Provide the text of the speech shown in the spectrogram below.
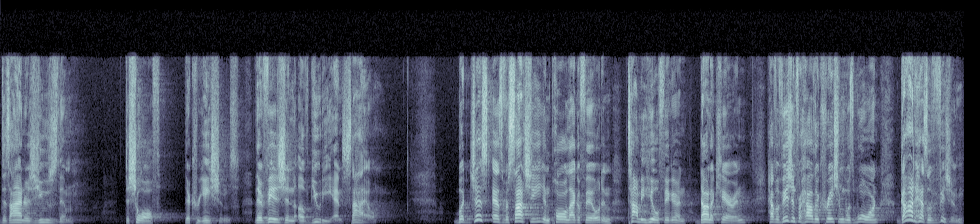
designers use them to show off their creations, their vision of beauty and style. But just as Versace and Paul Lagerfeld and Tommy Hilfiger and Donna Karan have a vision for how their creation was worn, God has a vision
